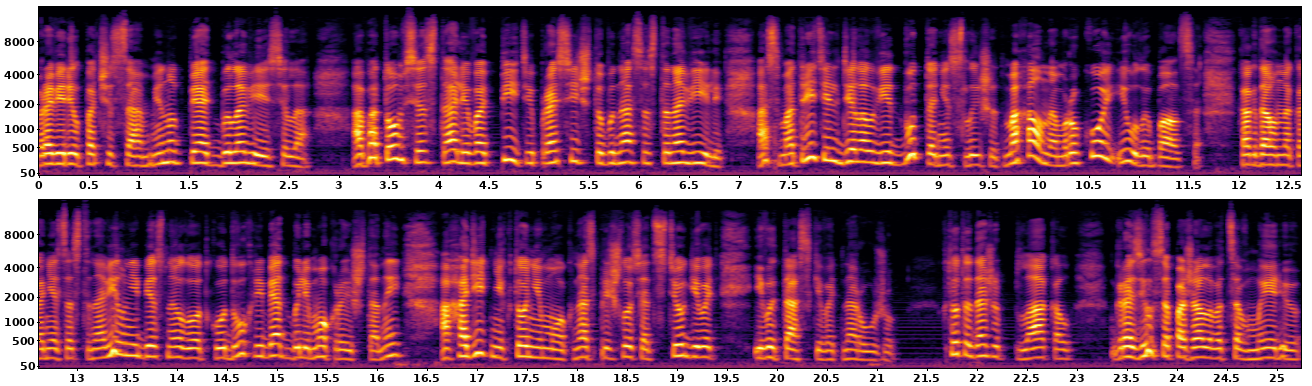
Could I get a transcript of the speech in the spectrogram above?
проверил по часам минут пять было весело. А потом все стали вопить и просить чтобы нас остановили. А смотритель делал вид будто не слышит махал нам рукой и улыбался. Когда он наконец остановил небесную лодку у двух ребят были мокрые штаны а ходить никто не мог. Нас пришлось отстегивать и вытаскивать наружу кто-то даже плакал грозился пожаловаться в мэрию.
